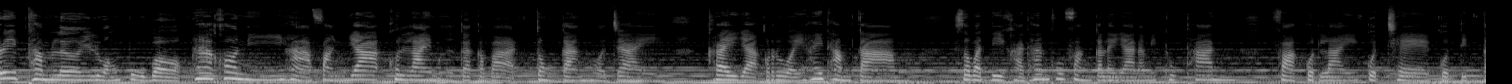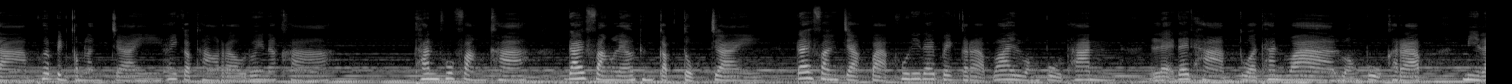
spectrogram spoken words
รีบทำเลยหลวงปู่บอก 5 ข้อนี้หาฟังยากคนลายมือกากบาทตรงกลางหัวใจ ใครอยากรวยให้ทำตาม สวัสดีค่ะท่านผู้ฟังกัลยาณมิตรทุกท่าน ฝากกดไลค์ กดแชร์ กดติดตาม เพื่อเป็นกำลังใจให้กับทางเราด้วยนะคะ ท่านผู้ฟังคะ ได้ฟังแล้วถึงกับตกใจ ได้ฟังจากปากผู้ที่ได้ไปกราบไหว้หลวงปู่ท่าน และได้ถามตัวท่านว่าหลวงปู่ครับ มีห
